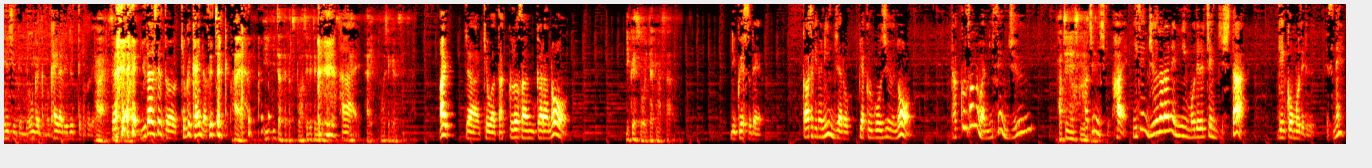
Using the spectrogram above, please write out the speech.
編集点で音楽も変えられるってことで。はい ね油断してると曲変えるの忘れちゃうから。はい。いいつだったかちょっと忘れてるところです、ね。はいはい。申し訳ありません。はい。じゃあ今日はタックロさんからのリクエストをいただきました。リクエストで、川崎の忍者650の、タックロさんのは2018 8年式です、ね。年式、はい。2017年にモデルチェンジした現行モデルですね。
